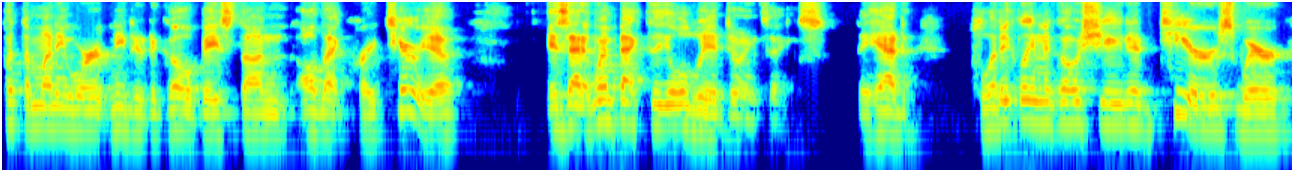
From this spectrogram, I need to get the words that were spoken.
put the money where it needed to go based on all that criteria, is that it went back to the old way of doing things. They had politically negotiated tiers where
